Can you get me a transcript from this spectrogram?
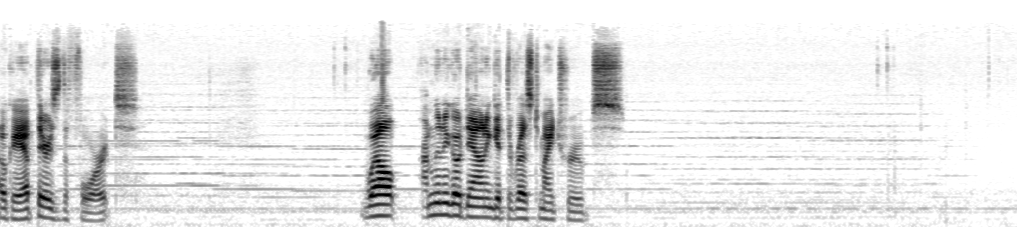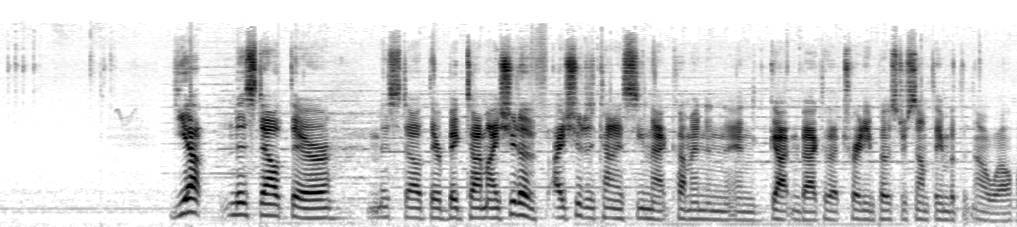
Okay, up there's the fort. Well, I'm going to go down and get the rest of my troops. Yep, missed out there. Missed out there big time. I should have I should have kind of seen that coming and, and gotten back to that trading post or something, but the, oh well.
